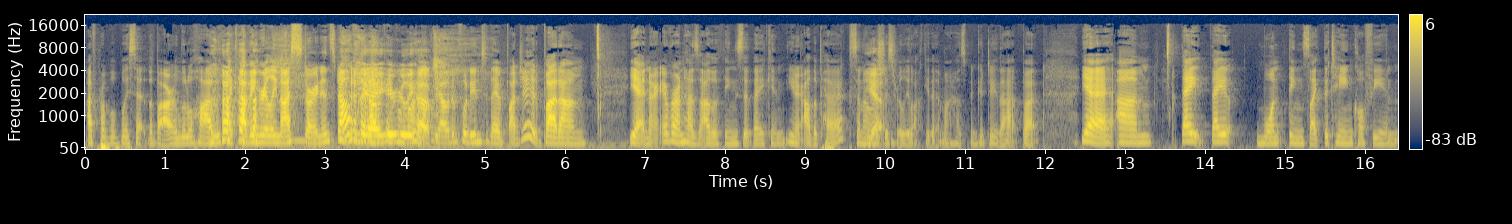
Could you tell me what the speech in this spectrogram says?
I've probably set the bar a little high with like having really nice stone and stuff that Yeah, other people really might not be able to put into their budget. But um, yeah, no, everyone has other things that they can, you know, other perks, and I Yeah. was just really lucky that my husband could do that. But yeah, um, they they want things like the tea and coffee and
